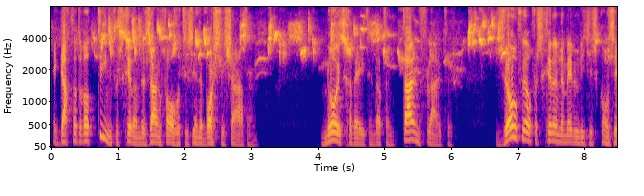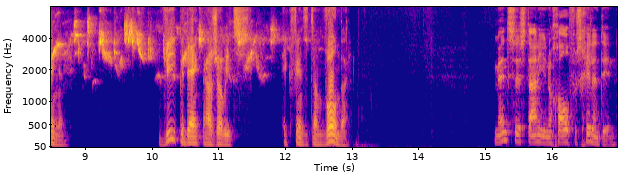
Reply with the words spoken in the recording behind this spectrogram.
Ik dacht dat er wel tien verschillende zangvogeltjes in de bosjes zaten. Nooit geweten dat een tuinfluiter zoveel verschillende melodietjes kon zingen. Wie bedenkt nou zoiets? Ik vind het een wonder. Mensen staan hier nogal verschillend in,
